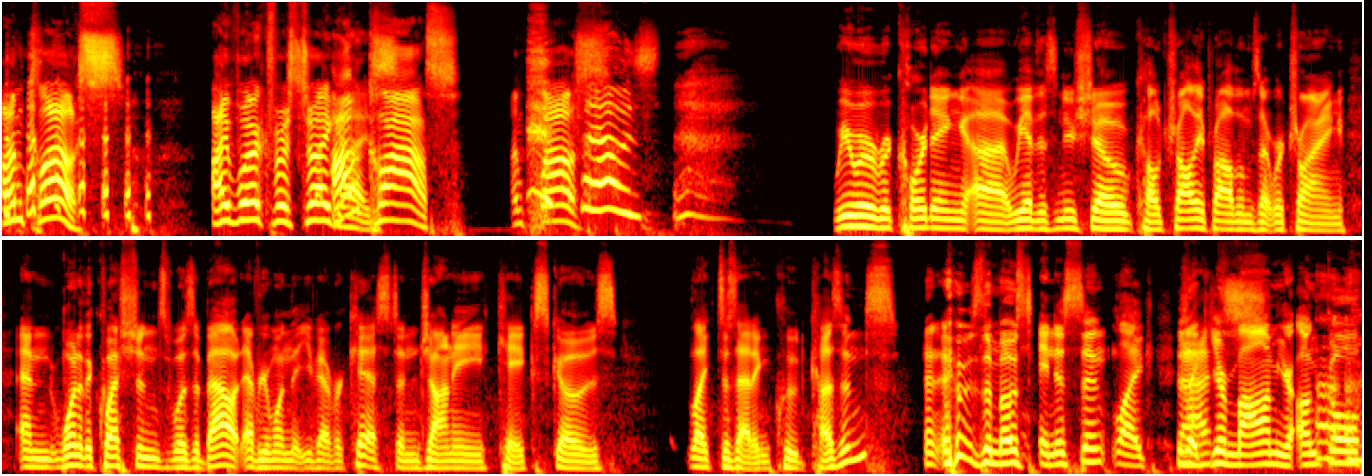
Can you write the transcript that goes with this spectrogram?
I'm Klaus. I work for Strike Guys. I'm Klaus. I'm Klaus. that was We were recording. Uh, we have this new show called Trolley Problems that we're trying, and one of the questions was about everyone that you've ever kissed. And Johnny Cakes goes, like, does that include cousins? And it was the most innocent. Like, it was like your mom, your uncle.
